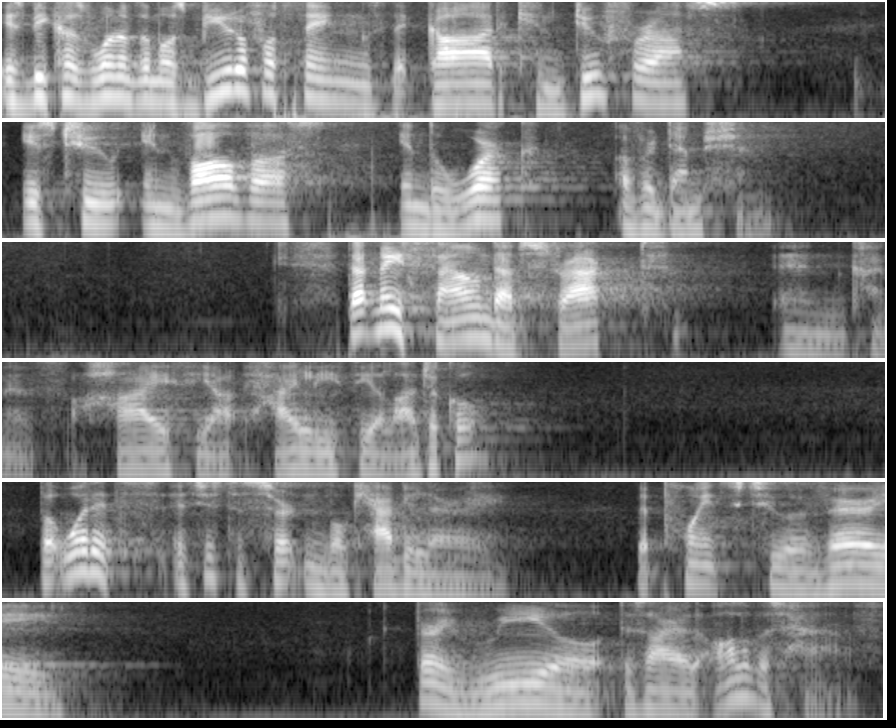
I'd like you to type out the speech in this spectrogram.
is because one of the most beautiful things that God can do for us is to involve us in the work of redemption. That may sound abstract and kind of high highly theological, but what it's, it's just a certain vocabulary that points to a very, very real desire that all of us have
